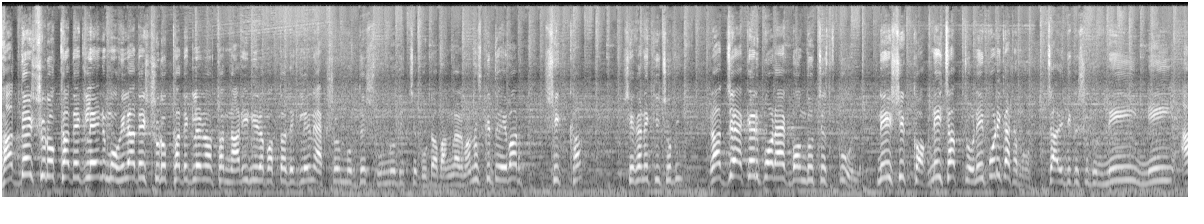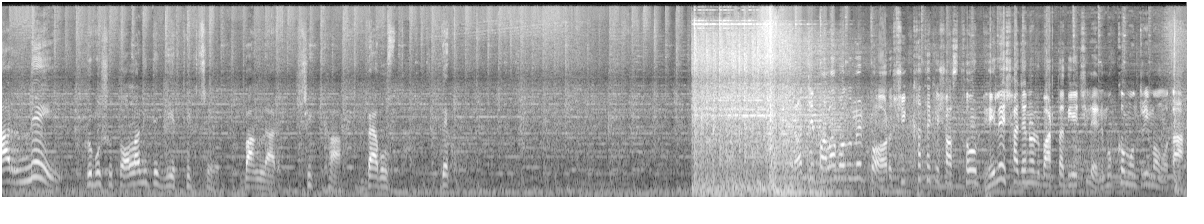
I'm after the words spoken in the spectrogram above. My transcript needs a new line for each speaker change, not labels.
খাদ্যের সুরক্ষা দেখলেন, মহিলাদের সুরক্ষা দেখলেন, অর্থাৎ নারী নিরাপত্তা দেখলেন। একশোর মধ্যে শূন্য দিচ্ছে গোটা বাংলার মানুষ। কিন্তু এবার শিক্ষা, সেখানে কি ছবি? রাজ্যে একের পর এক বন্ধ হচ্ছে স্কুল। নেই শিক্ষক, নেই ছাত্র, নেই পরিকাঠামো। চারিদিকে শুধু নেই নেই আর নেই। ক্রমশ তলানিতে গিয়ে ঠেকছে বাংলার শিক্ষা ব্যবস্থা। দেখুন।
রাজ্যে পালা বদলের পর শিক্ষা থেকে স্বাস্থ্য ঢেলে সাজানোর বার্তা দিয়েছিলেন মুখ্যমন্ত্রী মমতা।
